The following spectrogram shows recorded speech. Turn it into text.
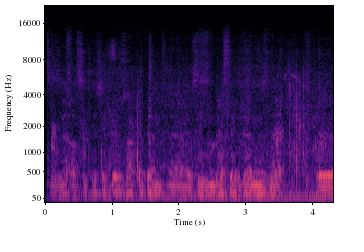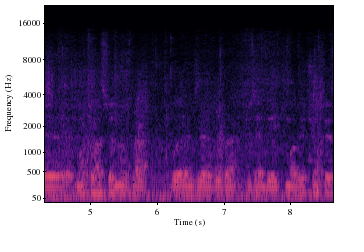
Size asıl teşekkür ediyoruz. Hakikaten e, sizin desteklerinizle, e, motivasyonunuzla bu öğrenciler burada güzel bir eğitim alıyor. Çünkü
